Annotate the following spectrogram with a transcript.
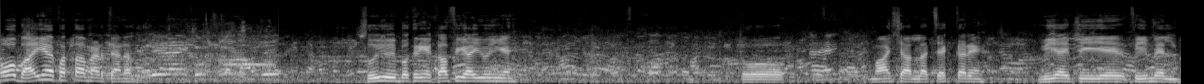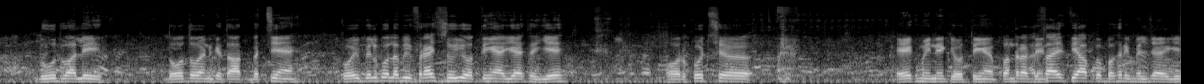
ओ भाई है, पत्ता मैड चैनल सुई हुई बकरियाँ काफ़ी आई हुई हैं। तो माशाल्लाह चेक करें। वीआईपी ये फीमेल दूध वाली दो दो इनके साथ बच्चे हैं। कोई बिल्कुल अभी फ्रेश सुई होती हैं जैसे ये। और कुछ एक महीने की होती हैं पंद्रह दिन। साइज़ की आपको बकरी मिल जाएगी।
